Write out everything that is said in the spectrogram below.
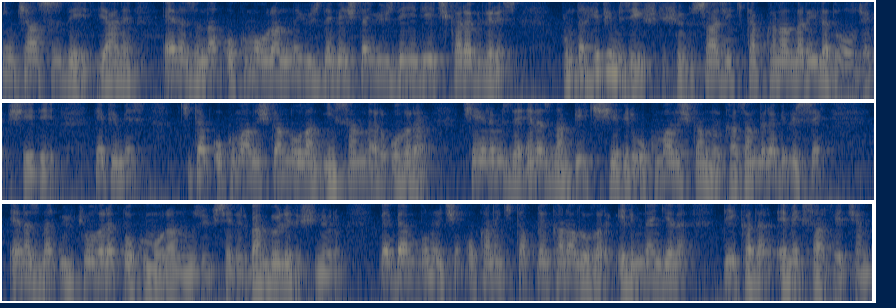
imkansız değil. Yani en azından okuma oranını yüzde beşten yüzde yediye çıkarabiliriz. Bunda hepimize iş düşüyor. Bu sadece kitap kanallarıyla da olacak bir şey değil. Hepimiz kitap okuma alışkanlığı olan insanlar olarak çevremizde en azından bir kişiye bir okuma alışkanlığı kazandırabilirsek en azından ülke olarak da okuma oranımız yükselir. Ben böyle düşünüyorum. Ve ben bunun için Okan'ın kitaplığı kanalı olarak elimden gelen değil kadar emek sarf edeceğim.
